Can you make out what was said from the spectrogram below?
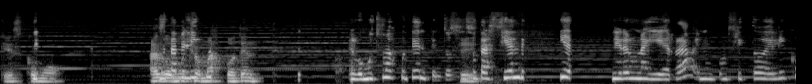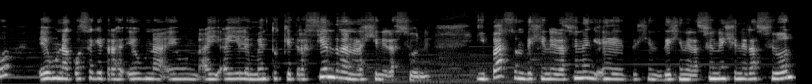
que es como algo mucho más potente. algo mucho más potente. Entonces Sí. eso trasciende generar una guerra en un conflicto bélico es una cosa que tra- es una, es un- hay, hay elementos que trascienden a las generaciones y pasan de generación en, eh, de, gen- de generación en generación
